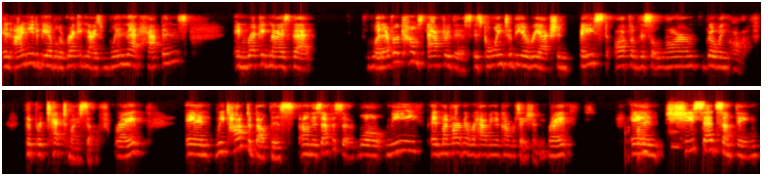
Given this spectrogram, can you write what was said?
And I need to be able to recognize when that happens and recognize that whatever comes after this is going to be a reaction based off of this alarm going off to protect myself, right? And we talked about this on this episode. Well, me and my partner were having a conversation, right? Uh-huh. And she said something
